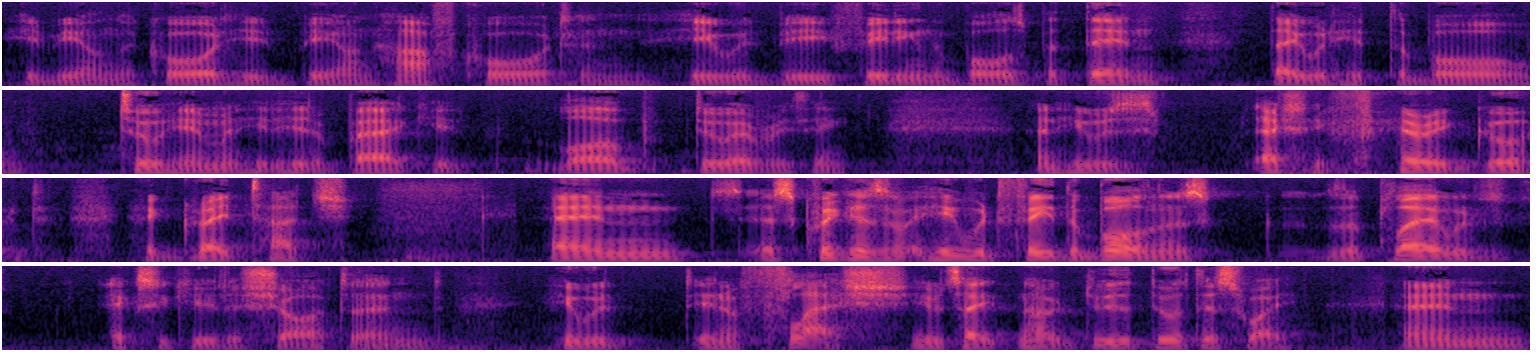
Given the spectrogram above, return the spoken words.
he'd be on the court, he'd be on half court, and he would be feeding the balls. But then they would hit the ball to him, and he'd hit it back. He'd lob, do everything, and he was actually very good, had great touch. And as quick as he would feed the ball, and as the player would execute a shot, and he would in a flash, he would say, "No, do do it this way," and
